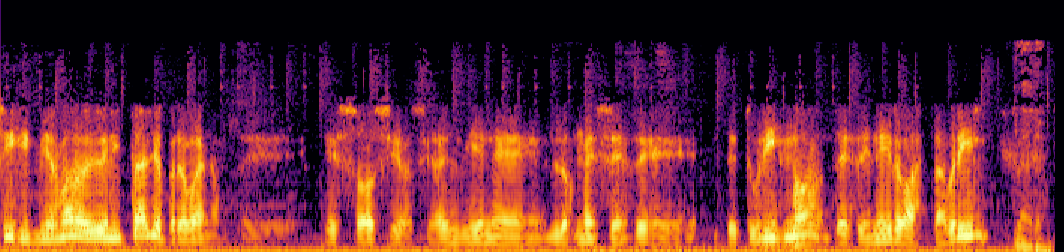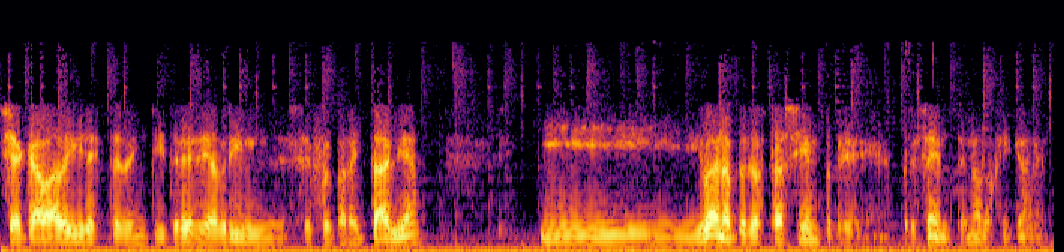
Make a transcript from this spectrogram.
Sí, mi hermano vive en Italia, pero bueno, eh, es socio, o sea, él viene los meses de, de turismo, desde enero hasta abril. Claro. se acaba de ir este 23 de abril, se fue para Italia. Y, y bueno, pero está siempre presente, ¿no? Lógicamente.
